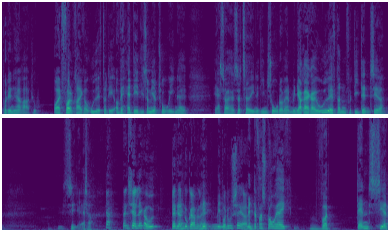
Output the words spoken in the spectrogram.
på den her radio? Og at folk rækker ud efter det, og vil have det, ligesom jeg tog en af... Ja, så har jeg så taget en af dine sodavand. Men jeg rækker jo ud efter den, fordi den ser... Se, altså, ja, den ser lækker ud. Det er den, ja, du gerne vil have. Men, men, For du ser... men der forstår jeg ikke, hvor hvordan ser ja.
